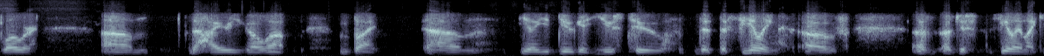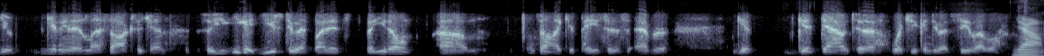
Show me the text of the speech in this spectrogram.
slower um, the higher you go up, but um, you know you do get used to the the feeling of of, of just feeling like you're giving in less oxygen. So you, you get used to it, but it's but you don't. Um, it's not like your paces ever get get down to what you can do at sea level. Yeah,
